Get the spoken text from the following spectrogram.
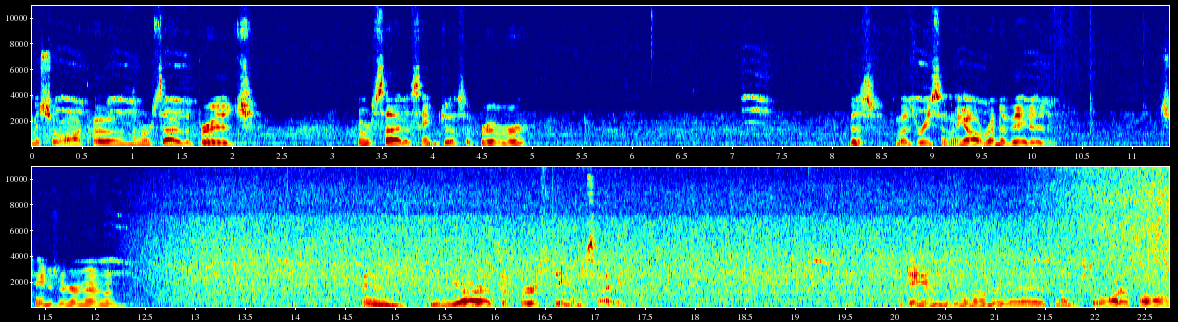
Mishawaka on the north side of the bridge, north side of St. Joseph River. This was recently all renovated, changed around. And here we are at the first dam site. The dam is no longer there, it's not just a waterfall.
